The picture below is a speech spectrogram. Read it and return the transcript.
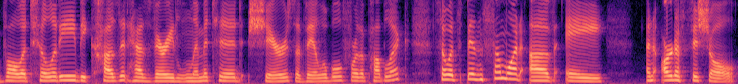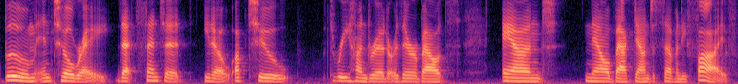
volatility because it has very limited shares available for the public. So it's been somewhat of a an artificial boom in Tilray that sent it, you know, up to 300 or thereabouts and now back down to 75.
